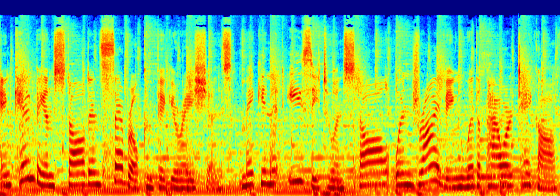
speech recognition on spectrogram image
and can be installed in several configurations, making it easy to install when driving with a power takeoff.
